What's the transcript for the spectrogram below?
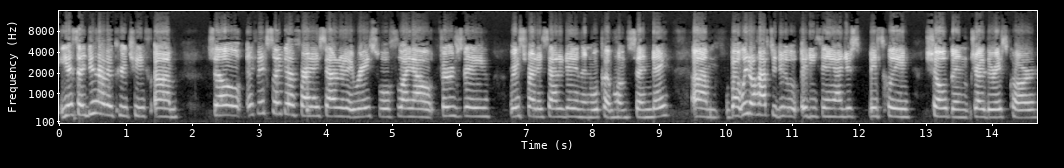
Yes, I do have a crew chief. Um, so if it's like a Friday Saturday race, we'll fly out Thursday, race Friday Saturday, and then we'll come home Sunday. Um, but we don't have to do anything. I just basically show up and drive the race car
